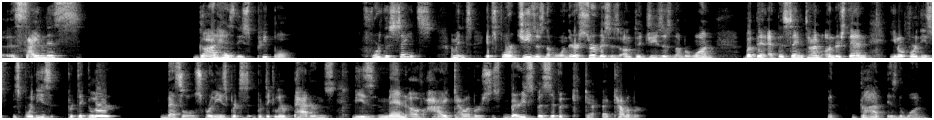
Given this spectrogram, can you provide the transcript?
uh, Silas. God has these people for the saints. I mean, it's, it's for Jesus, number one. Their service is unto Jesus, number one. But then at the same time, understand, you know, for these, for these particular vessels, for these particular patterns, these men of high calibers, very specific ca- uh, caliber. But God is the one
